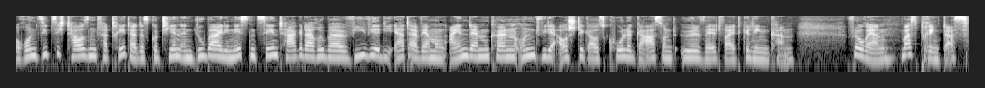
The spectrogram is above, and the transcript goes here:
Rund 70.000 Vertreter diskutieren in Dubai die nächsten zehn Tage darüber, wie wir die Erderwärmung eindämmen können und wie der Ausstieg aus Kohle, Gas und Öl weltweit gelingen kann. Florian, was bringt das?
